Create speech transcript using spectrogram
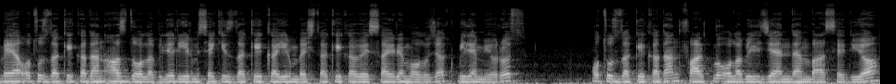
Veya 30 dakikadan az da olabilir. 28 dakika, 25 dakika vesaire mi olacak bilemiyoruz. 30 dakikadan farklı olabileceğinden bahsediyor.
